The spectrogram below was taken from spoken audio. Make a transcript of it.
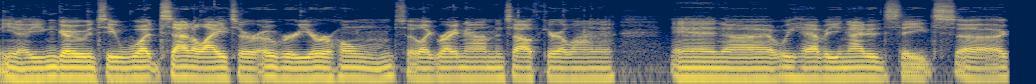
You know you can go and see what satellites are over your home. So like right now I'm in South Carolina and uh, we have a United States uh,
